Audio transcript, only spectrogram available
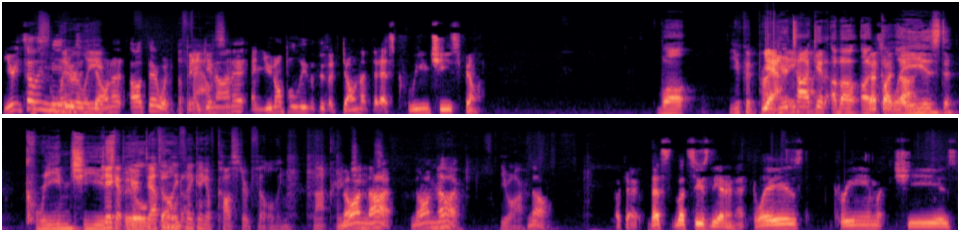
You're telling It's me there's a donut out there with a bacon on it, and you don't believe that there's a donut that has cream cheese filling. Well, You could probably Yeah, you're talking one. about a That's what I thought. glazed cream cheese. Jacob, you're definitely donut. thinking of custard filling, not cream No, cheese. I'm not. No, I'm You not. are. You are. No. Okay, let's let's use the internet. Glazed cream cheese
